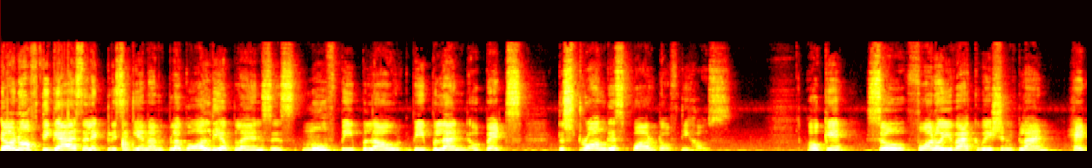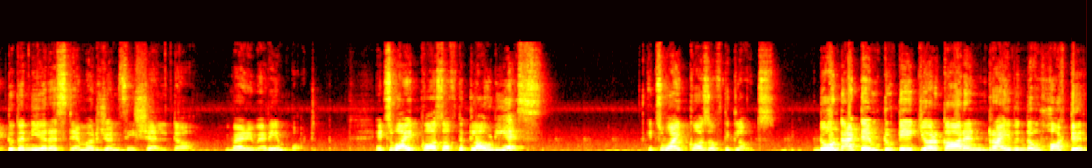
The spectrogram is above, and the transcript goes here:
turn off the gas, electricity and unplug all the appliances. Move people out, people and uh, pets to strongest part of the house. Okay, so follow evacuation plan, head to the nearest emergency shelter. Very, very important. It's white cause of the cloud? Yes. It's white cause of the clouds. Don't attempt to take your car and drive in the water.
